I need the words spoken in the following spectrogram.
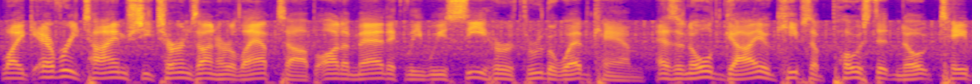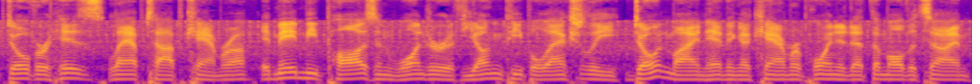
Like every time she turns on her laptop, automatically we see her through the webcam. As an old guy who keeps a post it note taped over his laptop camera, it made me pause and wonder if young people actually don't mind having a camera pointed at them all the time.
